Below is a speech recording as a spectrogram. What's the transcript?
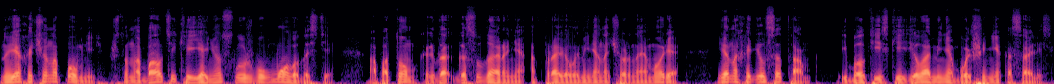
Но я хочу напомнить, что на Балтике я нес службу в молодости, а потом, когда государыня отправила меня на Черное море, я находился там, и балтийские дела меня больше не касались.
